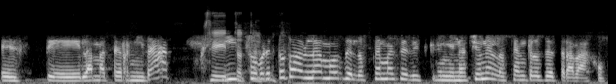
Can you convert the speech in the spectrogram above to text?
este la maternidad y sobre todo hablamos de los temas de discriminación en los centros de trabajo.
